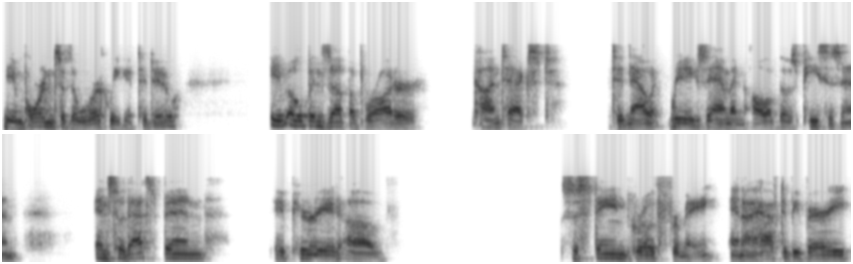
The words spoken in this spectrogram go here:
the importance of the work we get to do, it opens up a broader context to now re-examine all of those pieces in. And so that's been a period of sustained growth for me. And I have to be very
